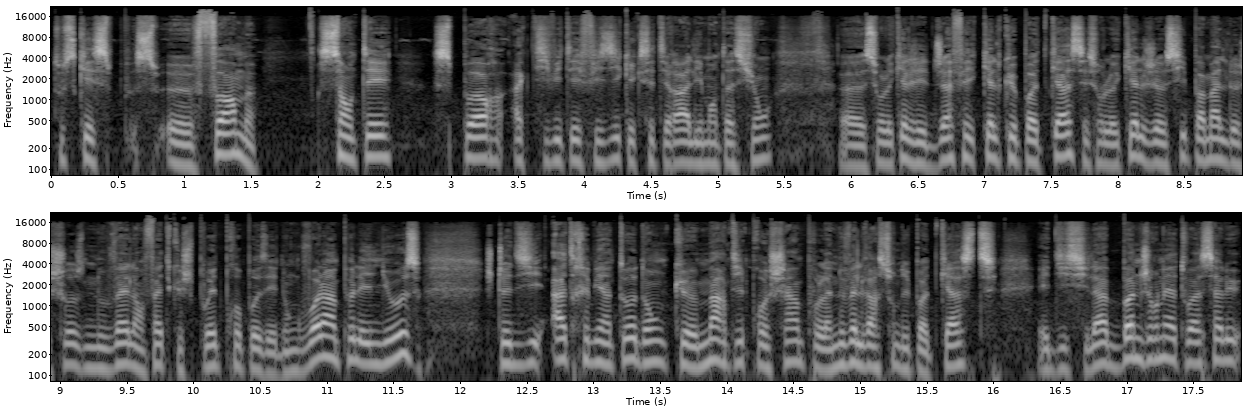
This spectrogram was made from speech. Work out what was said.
tout ce qui est forme santé, sport, activité physique, etc., alimentation, euh, sur lequel j'ai déjà fait quelques podcasts et sur lequel j'ai aussi pas mal de choses nouvelles en fait que je pourrais te proposer. Donc voilà un peu les news. Je te dis à très bientôt, donc euh, mardi prochain pour la nouvelle version du podcast. Et d'ici là, bonne journée à toi, salut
